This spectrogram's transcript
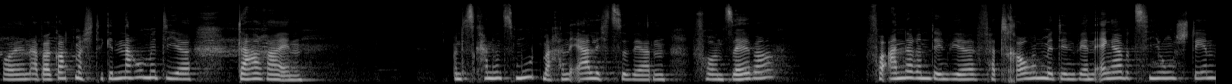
wollen. Aber Gott möchte genau mit dir da rein. Und es kann uns Mut machen, ehrlich zu werden vor uns selber, vor anderen, denen wir vertrauen, mit denen wir in enger Beziehung stehen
